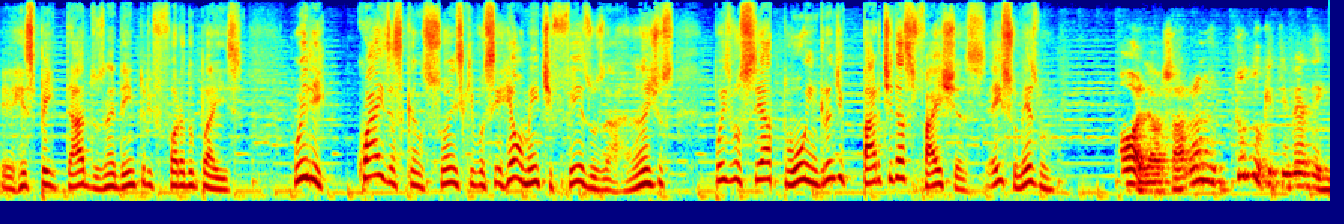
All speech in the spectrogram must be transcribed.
é, respeitados né, dentro e fora do país. Willy, quais as canções que você realmente fez os arranjos, pois você atuou em grande parte das faixas? É isso mesmo? Olha, os arranjos, tudo que tiver de,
